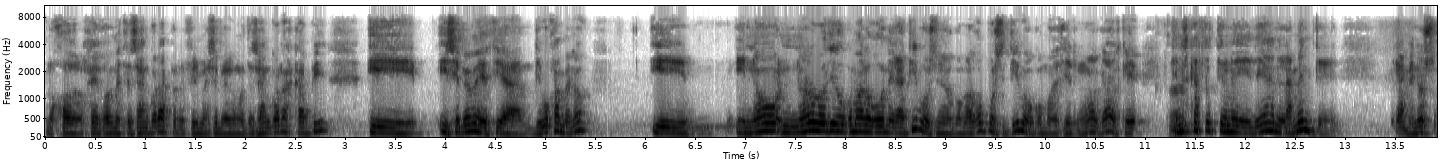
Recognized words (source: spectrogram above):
no Jorge Gómez Tesáncoras, pero el firma siempre como Tesáncoras, Capi. Y, y siempre me decía, dibújamelo. Y, y, no, no lo digo como algo negativo, sino como algo positivo, como decir, no, claro, es que tienes que hacerte una idea en la mente. Y al menos,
